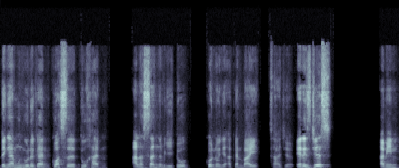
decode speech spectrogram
Dengan menggunakan kuasa Tuhan, alasan yang begitu, kononnya akan baik sahaja. It is just, I mean,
